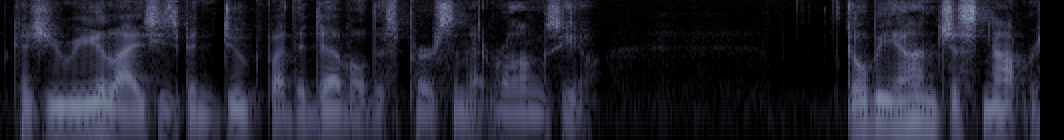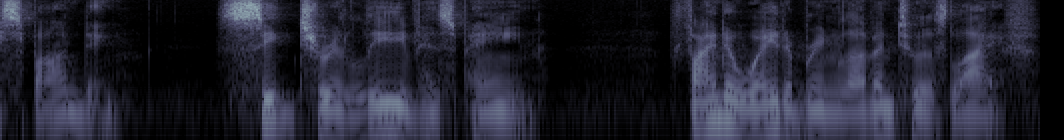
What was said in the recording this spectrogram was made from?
because you realize he's been duped by the devil, this person that wrongs you. Go beyond just not responding. Seek to relieve his pain. Find a way to bring love into his life.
